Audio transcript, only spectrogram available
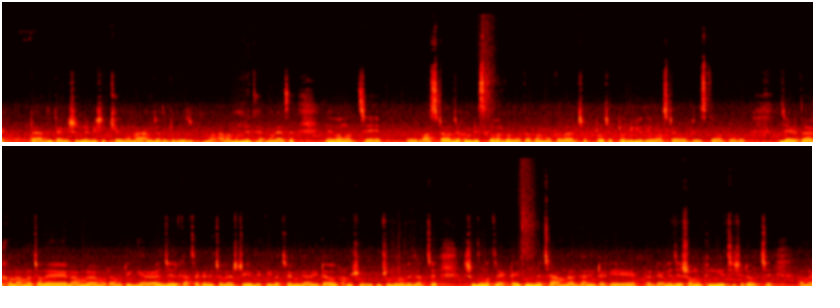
এক একটা, দুইটা মিশনের বেশি খেলব না। আমি যতটুকু আমার মনে মনে আছে। এবং হচ্ছে ওয়াচ টাওয়ার যখন ডিসকভার করব, তখন হয়তো বা ছোট্ট ছোট্ট ভিডিও দিয়ে ওয়াচ টাওয়ার ডিসকভার করব। যেহেতু এখন আমরা চলেন, আমরা মোটামুটি গ্যারাজের কাছাকাছি চলে আসছি। দেখতেই পাচ্ছেন, গাড়িটাও খুব খুব সুন্দরভাবে যাচ্ছে। শুধুমাত্র একটাই ভুল হয়েছে, আমরা গাড়িটাকে একটা ড্যামেজের সম্মুখীন নিয়েছি, সেটা হচ্ছে আমরা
